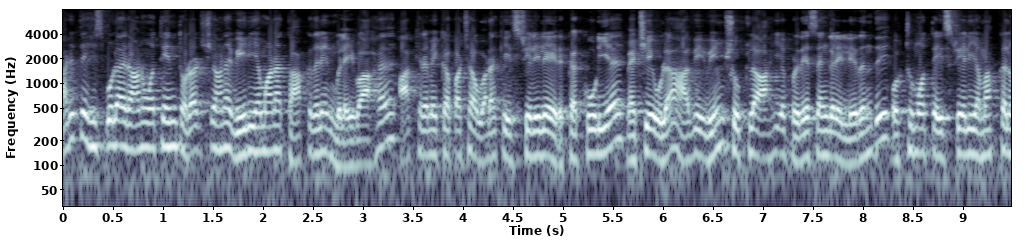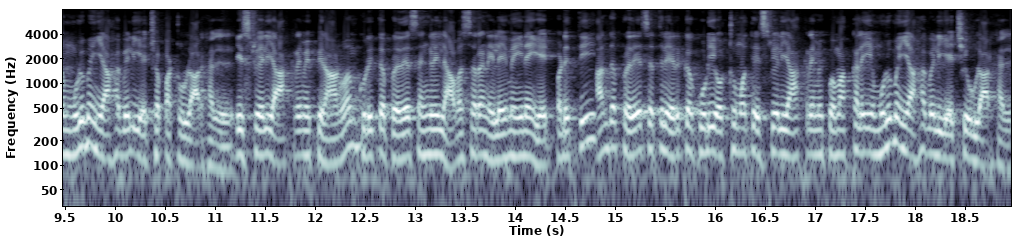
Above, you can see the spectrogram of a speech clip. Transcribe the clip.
அடுத்து ஹிஸ்புல்லா ராணுவத்தின் தொடர்ச்சியான வீரியமான தாக்குதலின் விளைவாக ஆக்கிரமிக்கப்பட்ட வடக்கு இஸ்ரேலிலே இருக்கக்கூடிய மெட்ரியுலா அவிவிம் ஷுக்லா ஆகிய பிரதேசங்களில் இருந்து ஒட்டுமொத்த இஸ்ரேலிய மக்களும் முழுமையாக வெளியேற்றப்பட்டுள்ளார்கள். இஸ்ரேலிய ஆக்கிரமிப்பு ராணுவம் குறித்த பிரதேசங்களில் அவசர நிலைமையினை ஏற்படுத்தி அந்த பிரதேசத்தில் இருக்கக்கூடிய ஒட்டுமொத்த இஸ்ரேலிய ஆக்கிரமிப்பு மக்களை முழுமையாக வெளியேற்றியுள்ளார்கள்.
